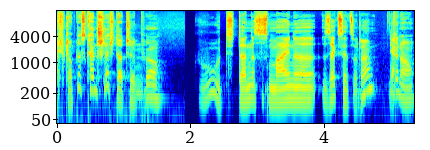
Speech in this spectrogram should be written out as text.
Ich glaube, das ist kein schlechter Tipp, mhm. ja. Gut, dann ist es meine 6 jetzt, oder? Ja. Genau.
